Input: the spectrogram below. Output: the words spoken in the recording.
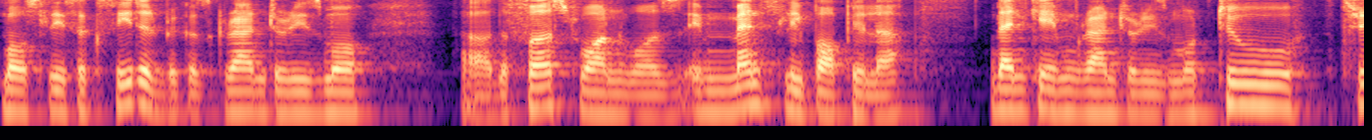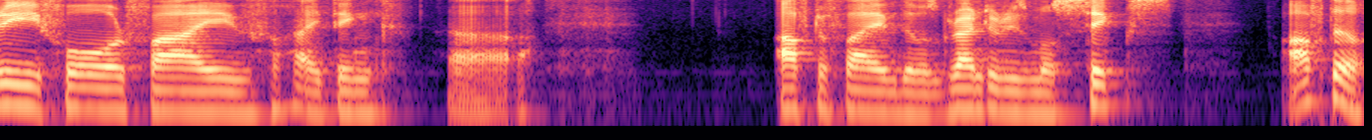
mostly succeeded because Gran Turismo uh, the first one was immensely popular. Then came Gran Turismo 2 3 4 5 I think uh, after 5 there was Gran Turismo 6 after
